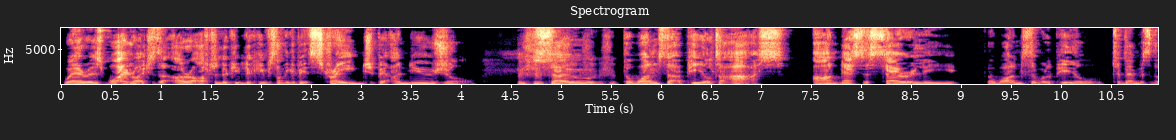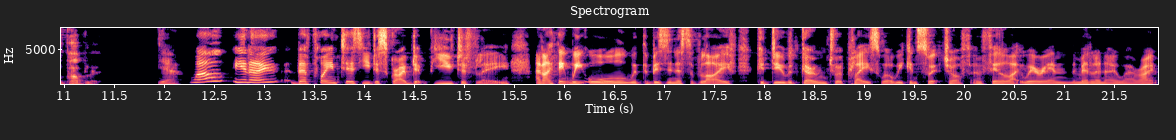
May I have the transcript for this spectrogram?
whereas wine writers are after looking looking for something a bit strange, a bit unusual. so the ones that appeal to us aren't necessarily the ones that will appeal to members of the public. Yeah. Well, you know, the point is you described it beautifully. And I think we all, with the busyness of life, could do with going to a place where we can switch off and feel like we're in the middle of nowhere, right?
